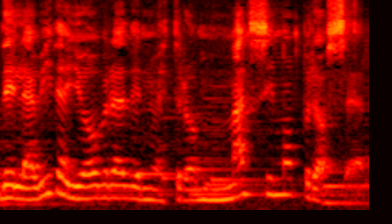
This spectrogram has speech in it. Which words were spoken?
de la vida y obra de nuestro máximo prócer.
